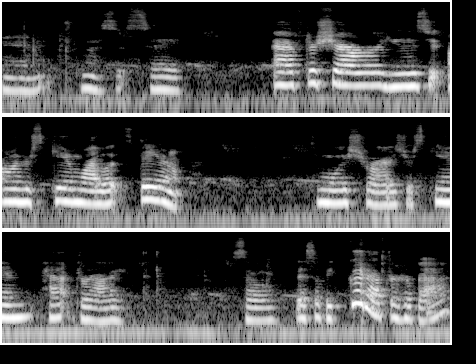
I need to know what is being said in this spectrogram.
and what does it say? After shower, use it on your skin while it's damp to moisturize your skin, pat dry. So this will be good after her bath.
